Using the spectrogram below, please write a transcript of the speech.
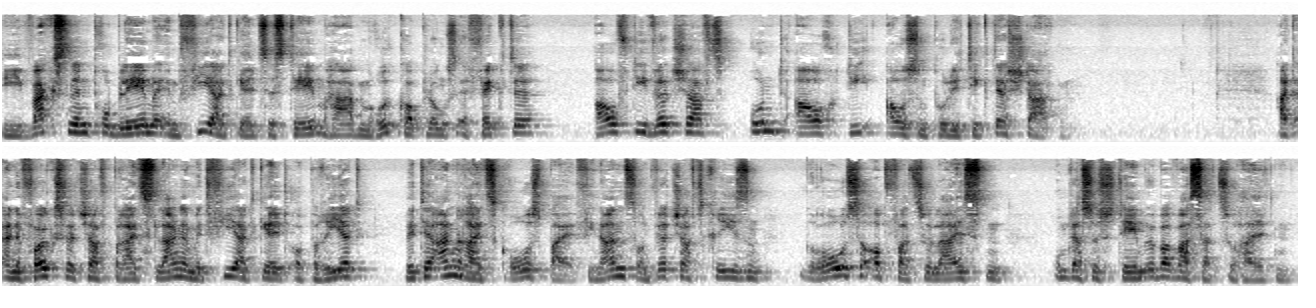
Die wachsenden Probleme im Fiat-Geldsystem haben Rückkopplungseffekte auf die Wirtschafts- und auch die Außenpolitik der Staaten. Hat eine Volkswirtschaft bereits lange mit Fiat-Geld operiert, wird der Anreiz groß, bei Finanz- und Wirtschaftskrisen große Opfer zu leisten, um das System über Wasser zu halten,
